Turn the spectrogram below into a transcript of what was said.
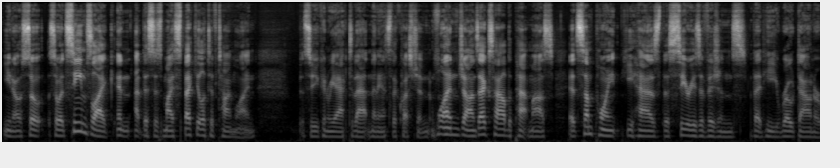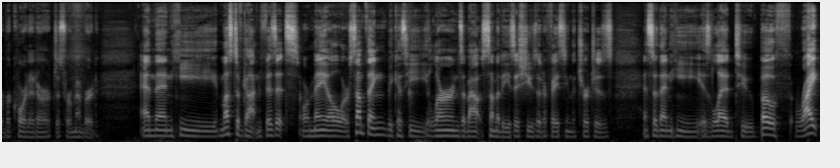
you know, so so it seems like, and uh, this is my speculative timeline. So you can react to that and then answer the question. One, John's exiled to Patmos. At some point, he has this series of visions that he wrote down or recorded or just remembered and then he must have gotten visits or mail or something because he learns about some of these issues that are facing the churches and so then he is led to both write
